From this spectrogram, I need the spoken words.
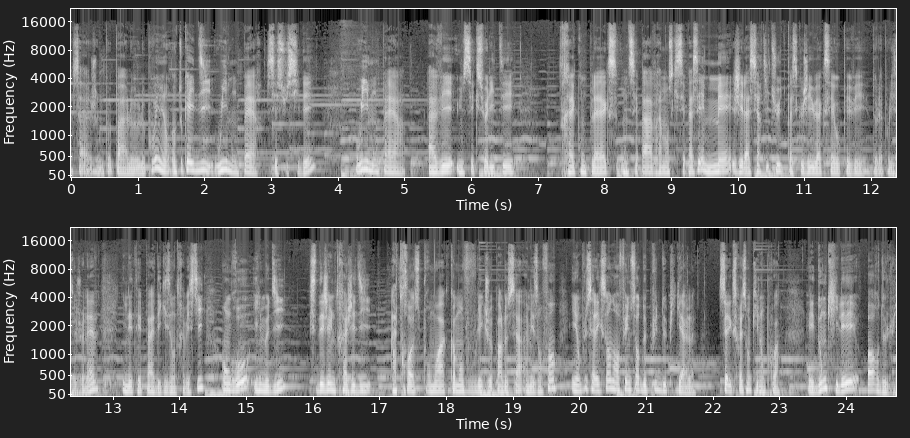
ça je ne peux pas le, le prouver, mais en tout cas il dit oui mon père s'est suicidé, oui mon père avait une sexualité très complexe, on ne sait pas vraiment ce qui s'est passé, mais j'ai la certitude, parce que j'ai eu accès au PV de la police de Genève, il n'était pas déguisé en travesti. En gros, il me dit, c'est déjà une tragédie atroce pour moi, comment vous voulez que je parle de ça à mes enfants? Et en plus, Alexandre en fait une sorte de pute de Pigalle. C'est l'expression qu'il emploie. Et donc, il est hors de lui.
